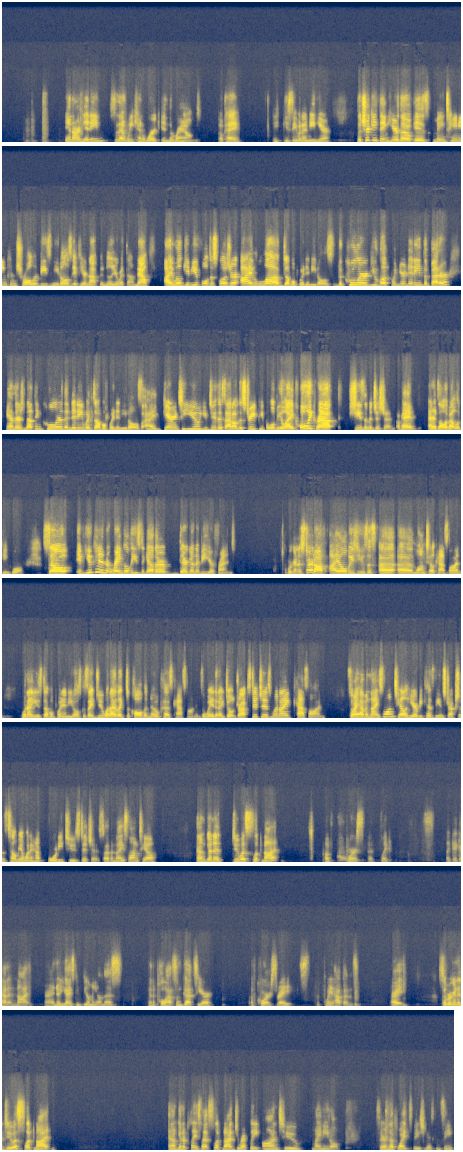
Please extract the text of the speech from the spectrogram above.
in our knitting so that we can work in the round, okay? You, you see what I mean here? The tricky thing here though is maintaining control of these needles if you're not familiar with them. Now, I will give you full disclosure. I love double pointed needles. The cooler you look when you're knitting, the better. And there's nothing cooler than knitting with double pointed needles. I guarantee you, you do this out on the street, people will be like, holy crap, she's a magician. Okay. And it's all about looking cool. So if you can wrangle these together, they're going to be your friend. We're going to start off. I always use a, a, a long tail cast on when I use double pointed needles because I do what I like to call the no cuss cast on. It's a way that I don't drop stitches when I cast on. So I have a nice long tail here because the instructions tell me I want to have 42 stitches. So I have a nice long tail. I'm going to do a slip knot. Of course, uh, like, like I got a knot. All right, I know you guys can feel me on this. I'm going to pull out some guts here. Of course, right? That's the way it happens. All right. So we're going to do a slip knot. And I'm going to place that slip knot directly onto my needle. Is there enough white space you guys can see?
